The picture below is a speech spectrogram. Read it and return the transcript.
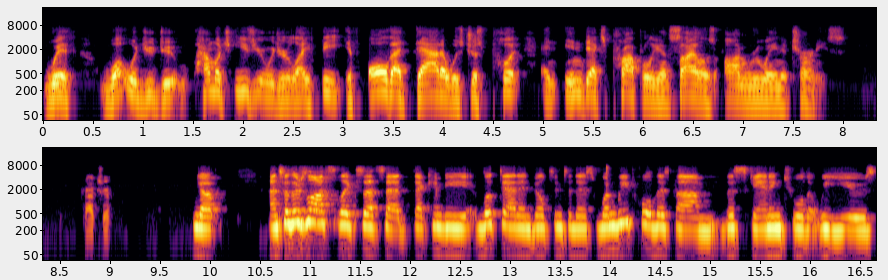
with what would you do how much easier would your life be if all that data was just put and indexed properly on silos on Ruane attorneys Gotcha. Yep. And so there's lots, like Seth said, that can be looked at and built into this. When we pull this um the scanning tool that we use,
